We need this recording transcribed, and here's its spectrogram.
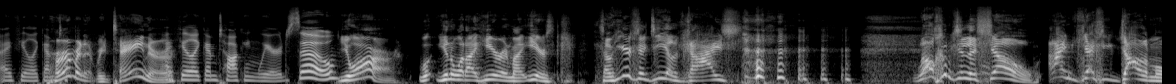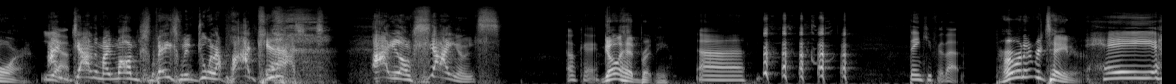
I feel like I'm permanent retainer. I feel like I'm talking weird. So you are. Well, you know what I hear in my ears. So here's the deal, guys. Welcome to the show. I'm Jesse Dollemore. Yeah. I'm down in my mom's basement doing a podcast. I love science. Okay. Go ahead, Brittany. Uh, thank you for that. Permanent retainer. Hey.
